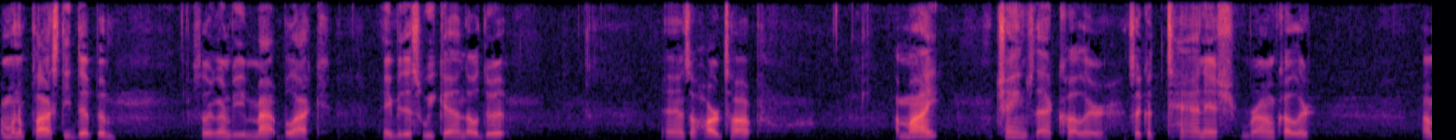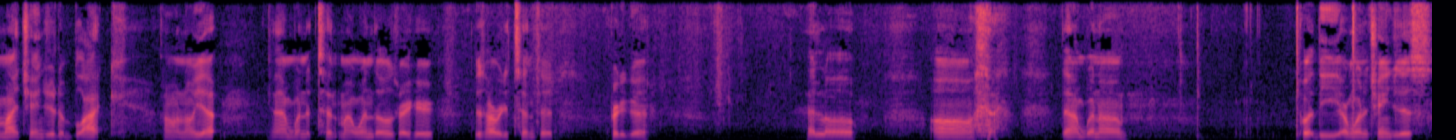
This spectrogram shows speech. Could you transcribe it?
I'm gonna plasti dip them, so they're gonna be matte black. Maybe this weekend I'll do it. And it's a hard top. I might change that color. It's like a tannish brown color. I might change it to black. I don't know yet. And I'm going to tint my windows right here. This is already tinted. Pretty good. Hello. Uh, then I'm going to put the, I'm going to change this.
